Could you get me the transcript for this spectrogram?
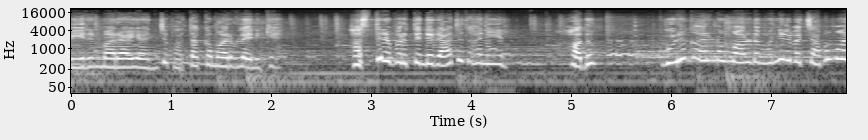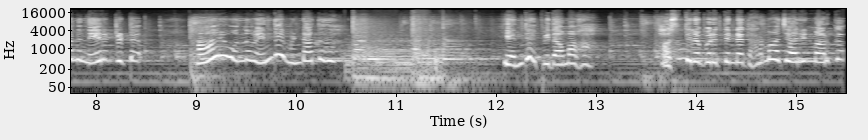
വീരന്മാരായ അഞ്ച് ഭർത്താക്കന്മാരുള്ള എനിക്ക് ഹസ്തിനപുരത്തിന്റെ രാജധാനിയിൽ അതും ഗുരുകാരണവന്മാരുടെ മുന്നിൽ വെച്ച് അപമാനം നേരിട്ടിട്ട് ആരും ഒന്നും എന്തേ മിണ്ടാത്തത്? എന്തേ പിതാമഹ? ഹസ്തിനപുരത്തിന്റെ ധർമാചാര്യന്മാർക്ക്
